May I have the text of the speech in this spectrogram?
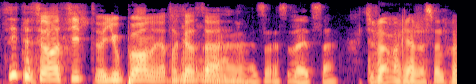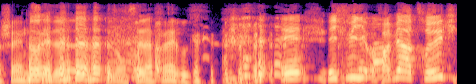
Si t'es sur un site euh, YouPorn, un truc comme ça. Ouais, ça, ça doit être ça. Tu vas à un mariage la semaine prochaine, Ouais. c'est de, de lancer l'affaire ou quoi Et les filles, on fera bien un truc.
